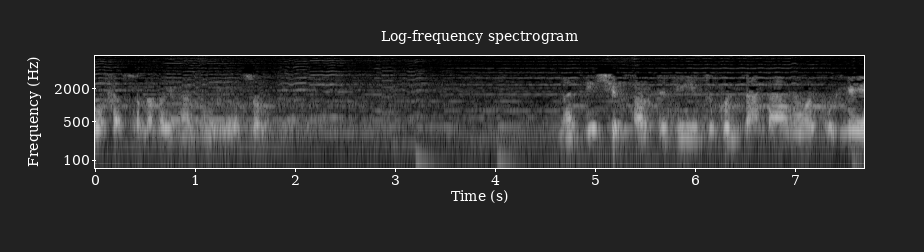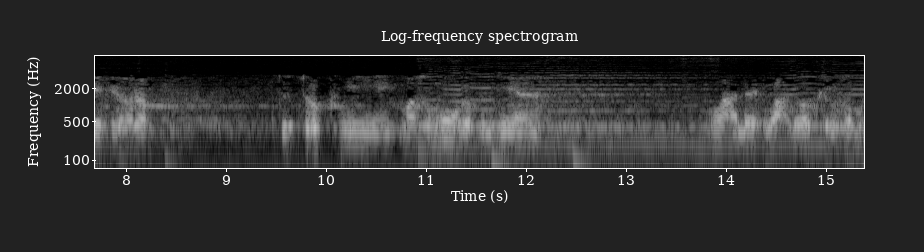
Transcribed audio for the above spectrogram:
وفصل بين النور والظلم. ما تجيش الأرض دي تكون تعبانة وتقول ليه يا رب؟ تتركني مغمورة بالمياه. وعلى وعلى وجه الغمر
